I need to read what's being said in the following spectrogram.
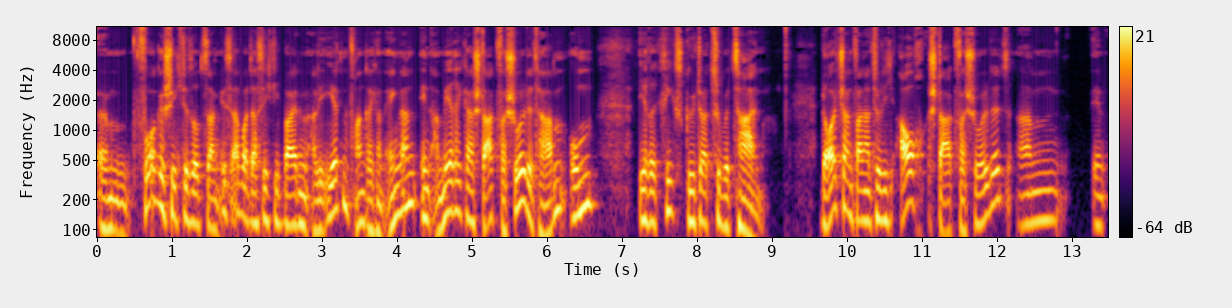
ähm, Vorgeschichte sozusagen ist aber, dass sich die beiden Alliierten, Frankreich und England, in Amerika stark verschuldet haben, um ihre Kriegsgüter zu bezahlen. Deutschland war natürlich auch stark verschuldet, ähm, in,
